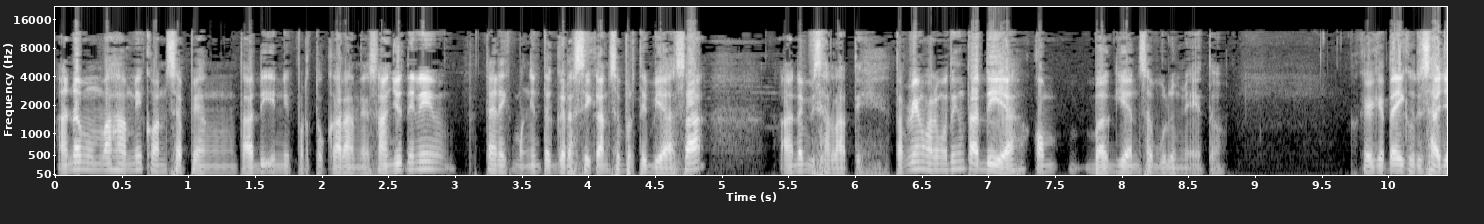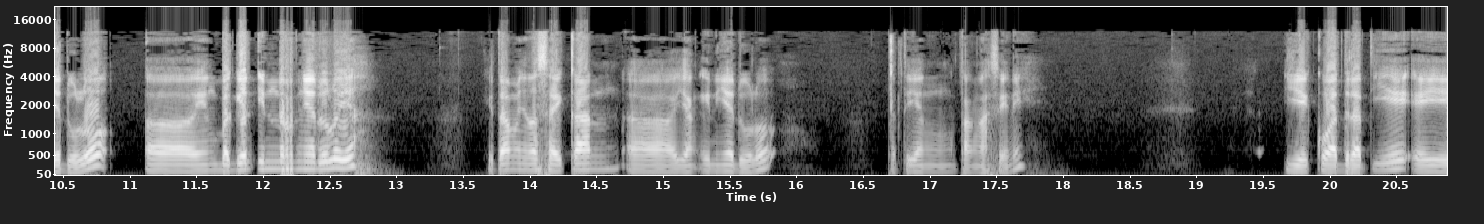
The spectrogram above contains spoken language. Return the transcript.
Anda memahami konsep yang tadi ini pertukarannya. Selanjutnya ini teknik mengintegrasikan seperti biasa, Anda bisa latih. Tapi yang paling penting tadi ya, bagian sebelumnya itu. Oke, kita ikuti saja dulu uh, yang bagian innernya dulu ya. Kita menyelesaikan uh, yang ininya dulu. Seperti yang tengah sini y kuadrat y e y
